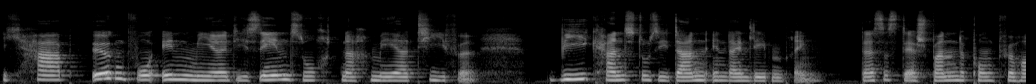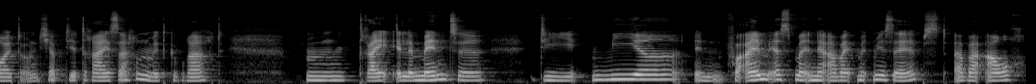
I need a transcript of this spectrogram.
ich habe irgendwo in mir die Sehnsucht nach mehr Tiefe, wie kannst du sie dann in dein Leben bringen? Das ist der spannende Punkt für heute. Und ich habe dir drei Sachen mitgebracht, mm, drei Elemente, die mir in, vor allem erstmal in der Arbeit mit mir selbst, aber auch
